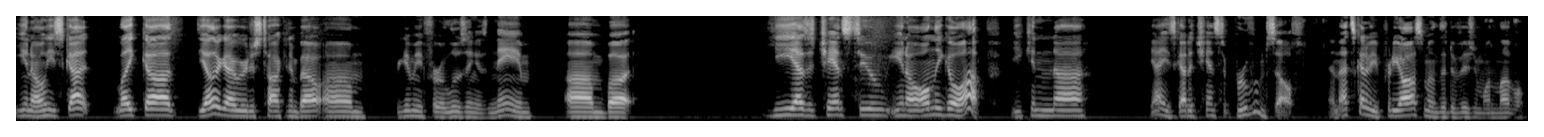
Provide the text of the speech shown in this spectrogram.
you know he's got like uh, the other guy we were just talking about. Um, forgive me for losing his name, um, but he has a chance to you know only go up. He can, uh, yeah, he's got a chance to prove himself, and that's got to be pretty awesome at the Division One level.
